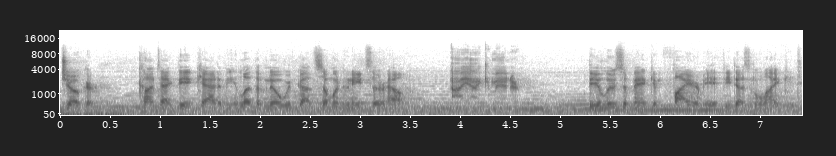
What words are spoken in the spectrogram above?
Joker, contact the Academy and let them know we've got someone who needs their help. Aye, aye, Commander. The Illusive Man can fire me if he doesn't like it.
